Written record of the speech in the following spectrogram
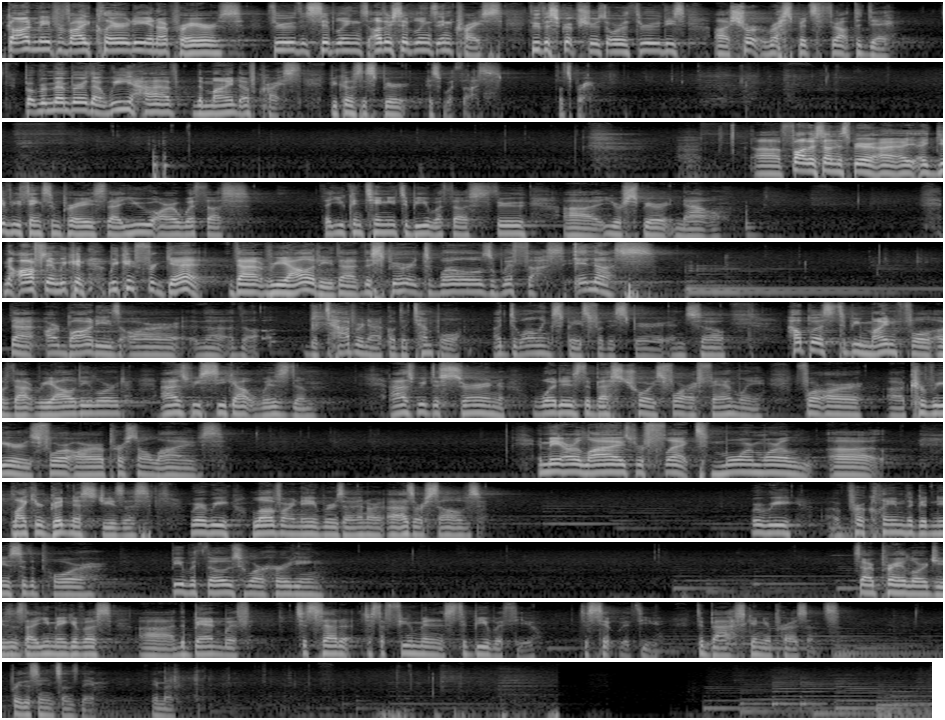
God may provide clarity in our prayers through the siblings, other siblings in Christ, through the scriptures, or through these uh, short respites throughout the day. But remember that we have the mind of Christ because the Spirit is with us. Let's pray. Uh, Father, Son, and Spirit, I, I give you thanks and praise that you are with us, that you continue to be with us through uh, your Spirit now. Now, often we can, we can forget that reality that the Spirit dwells with us, in us. That our bodies are the, the, the tabernacle, the temple, a dwelling space for the Spirit. And so, help us to be mindful of that reality, Lord, as we seek out wisdom, as we discern what is the best choice for our family, for our uh, careers, for our personal lives. And may our lives reflect more and more uh, like your goodness, Jesus, where we love our neighbors and our, as ourselves, where we proclaim the good news to the poor, be with those who are hurting. So I pray, Lord Jesus, that you may give us uh, the bandwidth to set just a few minutes to be with you, to sit with you, to bask in your presence. Pray this in your son's name. Amen.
